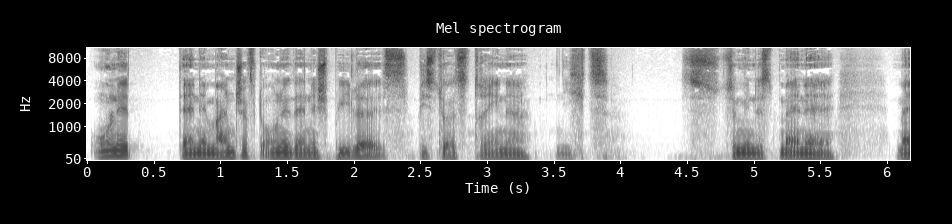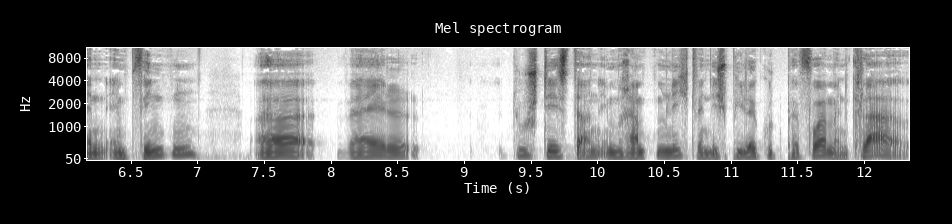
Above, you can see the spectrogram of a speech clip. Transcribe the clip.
ohne deine Mannschaft, ohne deine Spieler ist, bist du als Trainer nichts. Das ist zumindest meine, mein Empfinden, äh, weil du stehst dann im Rampenlicht, wenn die Spieler gut performen. Klar,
